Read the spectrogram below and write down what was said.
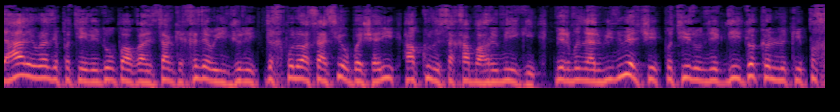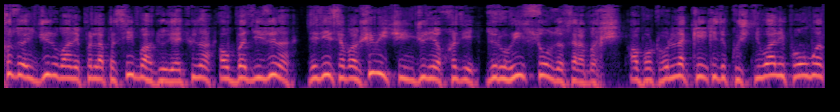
د هرې ورځې په تیریدو په افغانستان کې خځې او انجونې د خپل اساسي او بشري حقوقو څخه محروميږي میرمن اروین ویل چې په تیرو نږدې دوه کلونو کې په خزو انجونو باندې پر لپسې محدودیتونه او بندیزونه د دې سبب شوي چې انجونې او خځې د روحي ستونزو سره مخ شي او په ټولنه کې د کوچنیوالي په عمر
